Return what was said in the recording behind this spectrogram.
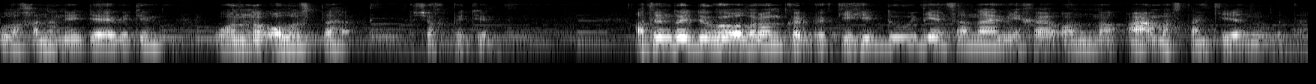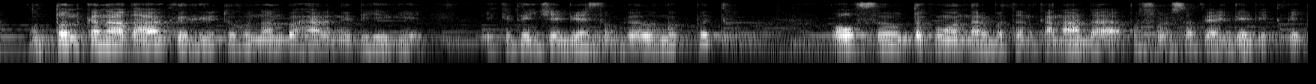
улаханын өйдөөбүтүм онно олуста сөхбүтүм атын дойдугу олорон көрбүк киһи дуу диэн санаа миха онно аамастан киирен улбыта онтон канадаға көһүү туһунан баһарыны биһиги икитинче биэс сылгылымыкпыт ол сыл документтарбытын канада посольството гербиппит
